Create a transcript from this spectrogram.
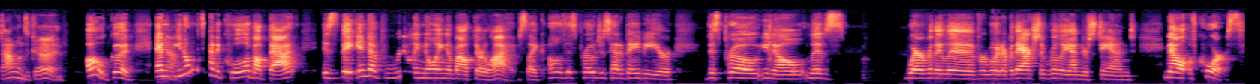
That one's good. oh good and Yeah. you know what's kind of cool about that is they end up really knowing about their lives like oh this pro just had a baby or this pro you know lives wherever they live or whatever they actually really understand now of course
